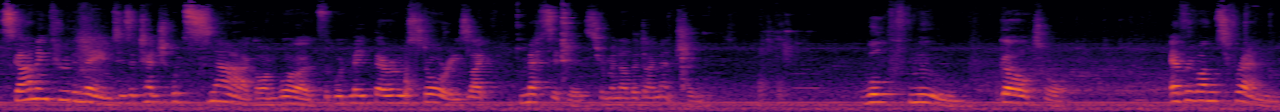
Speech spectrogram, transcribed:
Scanning through the names, his attention would snag on words that would make their own stories, like messages from another dimension. Wolf Moon, Girl Talk, Everyone's Friend,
